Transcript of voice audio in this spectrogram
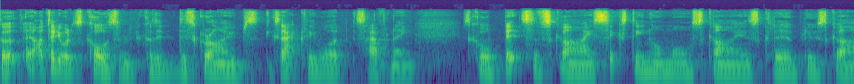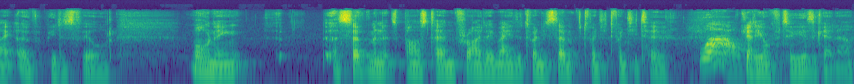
I'll tell you what it's called simply because it describes exactly what's happening. It's called Bits of Sky, 16 or more skies, clear blue sky over Petersfield. Morning, uh, seven minutes past 10, Friday, May the 27th, 2022. Wow, Getting on for two years ago now.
